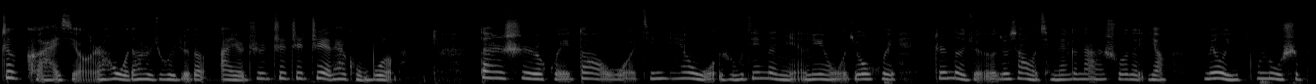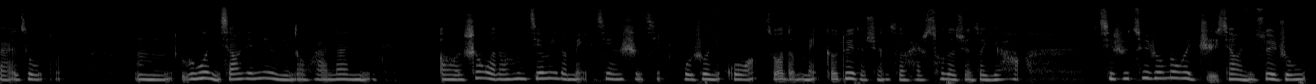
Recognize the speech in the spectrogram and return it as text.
这可还行？然后我当时就会觉得，哎呀，这这这这也太恐怖了吧！但是回到我今天我如今的年龄，我就会真的觉得，就像我前面跟大家说的一样，没有一步路是白走的。嗯，如果你相信命运的话，那你，呃，生活当中经历的每一件事情，或者说你过往做的每个对的选择还是错的选择也好，其实最终都会指向你最终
